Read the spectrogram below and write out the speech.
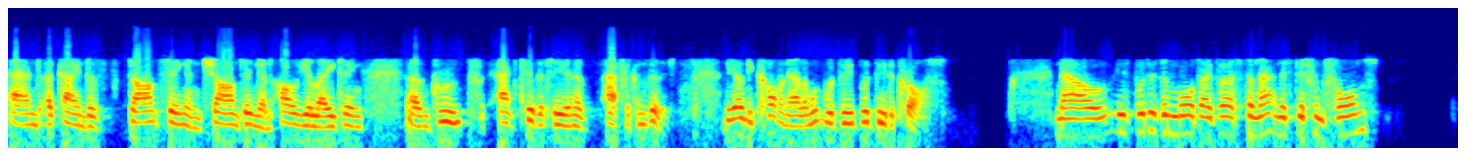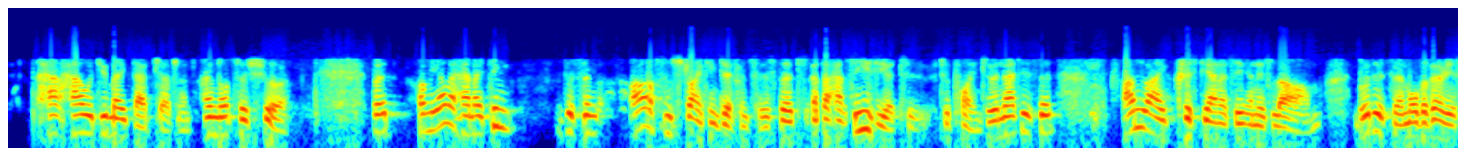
and a kind of dancing and chanting and ululating uh, group activity in an African village. The only common element would be, would be the cross. Now, is Buddhism more diverse than that in its different forms? How, how would you make that judgment? I'm not so sure. But on the other hand, I think there some, are some striking differences that are perhaps easier to, to point to, and that is that unlike Christianity and Islam, Buddhism, or the various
